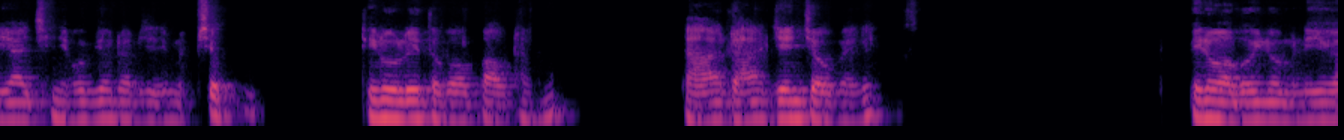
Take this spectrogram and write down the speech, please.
တရားချင်းဝိပယုတ်ပစ္စည်းမဖြစ်ဘူးဒီလိုလေးသဘောပေါက်တာနော်ဒါဒါအချင်းချုပ်ပဲလေ ပြီးတော့ဘုန်းကြီးတို့မနေ့က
